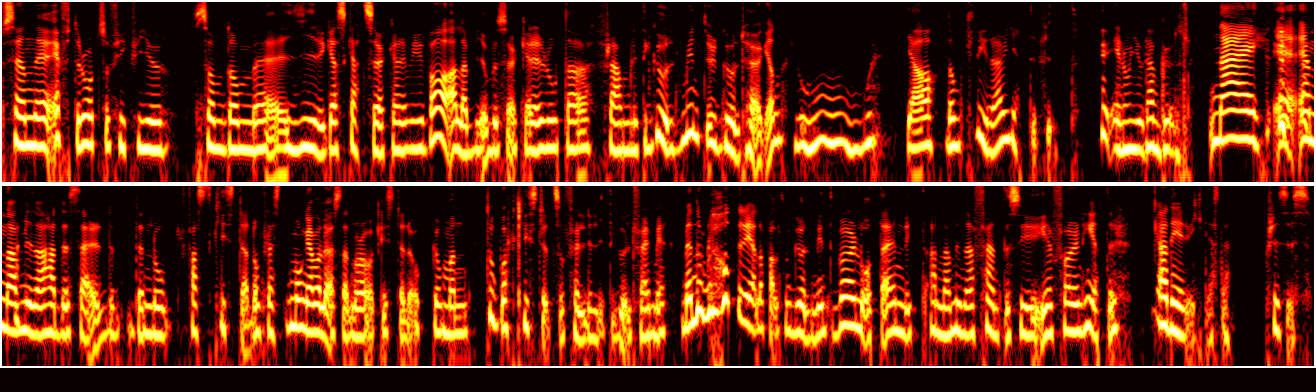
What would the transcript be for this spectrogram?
sen eh, efteråt så fick vi ju som de eh, giriga skattsökare vi var alla biobesökare rota fram lite guldmynt ur guldhögen. Ooh. Ja, de klirrar jättefint. Är de gjorda av guld? Nej, eh, en av mina hade så här, den, den låg fastklistrad. De flesta, många var lösa, några var klistrade och om man tog bort klistret så följde lite guldfärg med. Men de låter i alla fall som guldmynt, bör låta enligt alla mina fantasy-erfarenheter. Ja, det är det viktigaste. Precis.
